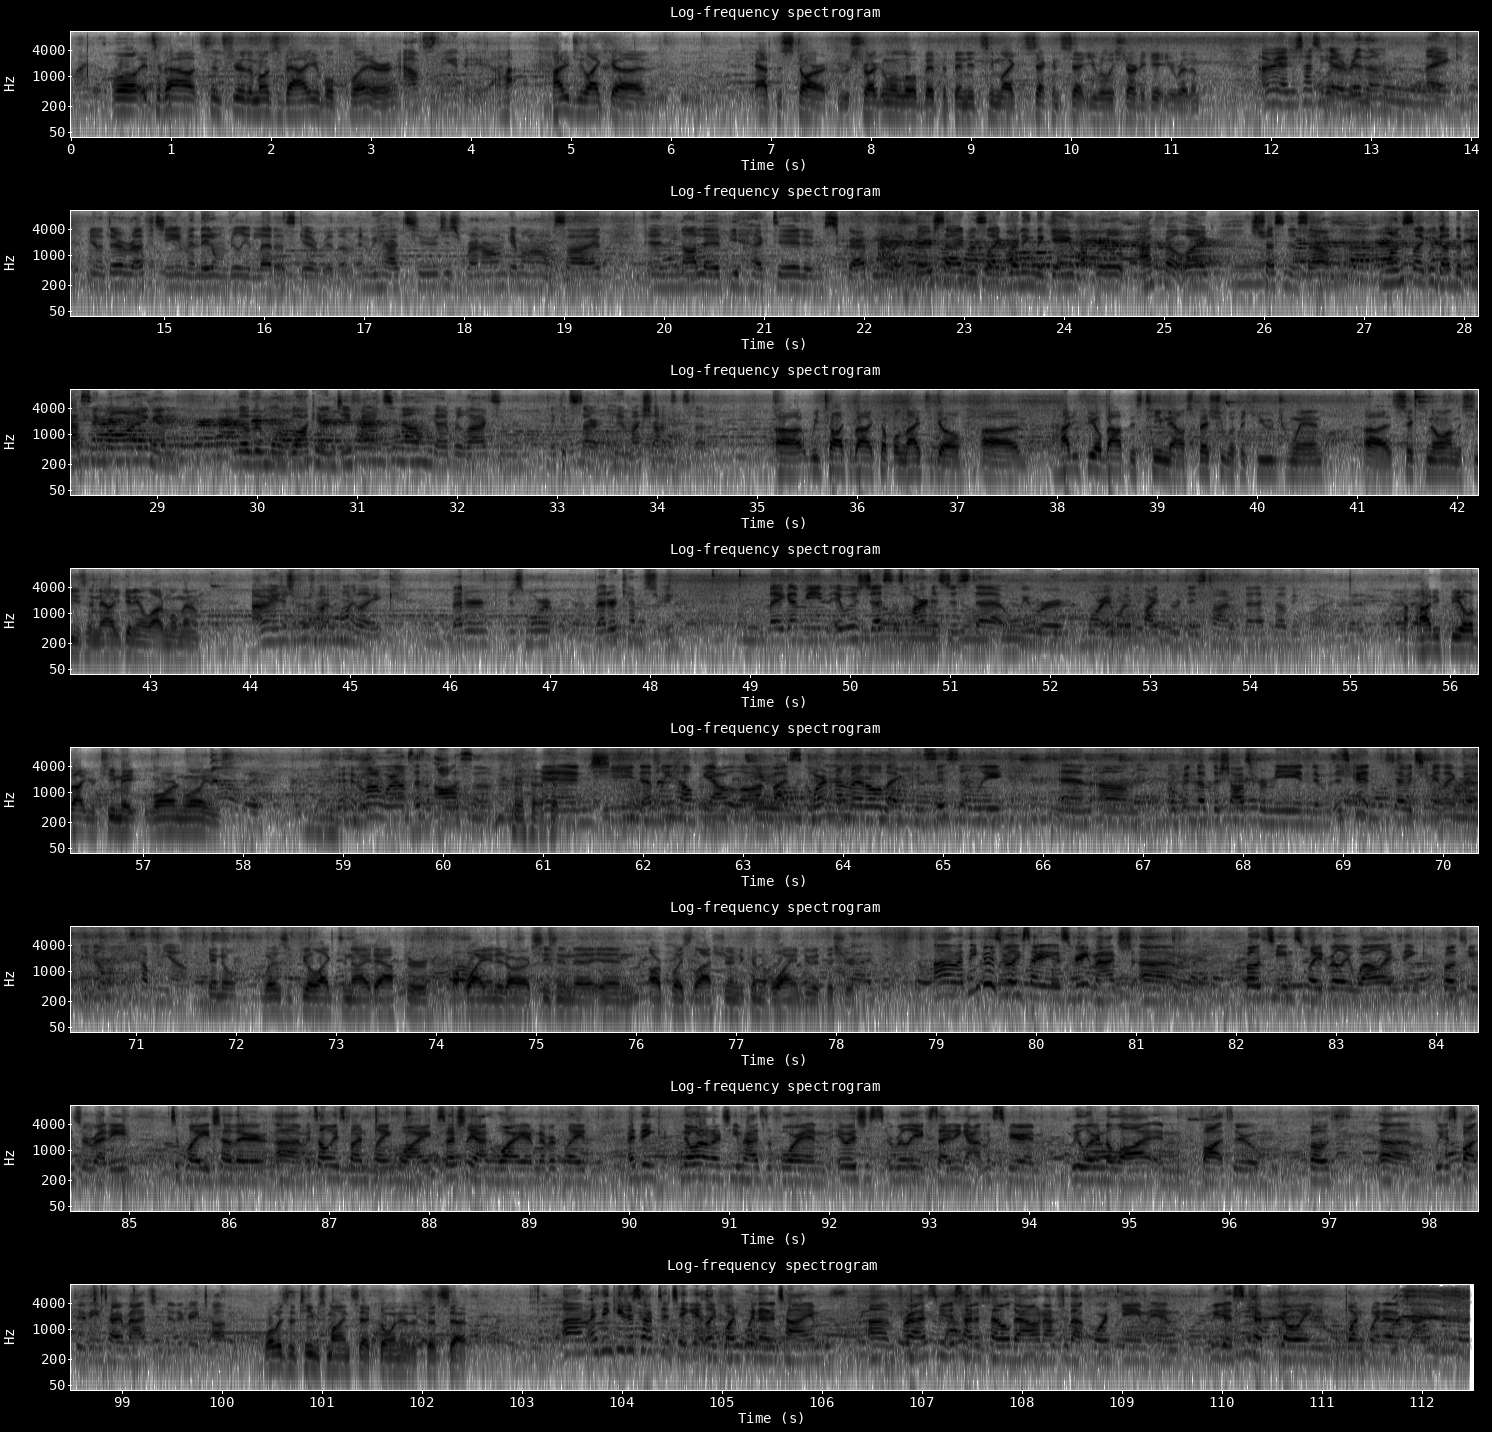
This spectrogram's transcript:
mine as well. Well, it's about since you're the most valuable player. Outstanding. How, how did you like uh, at the start? You were struggling a little bit, but then it seemed like second set you really started to get your rhythm. I mean, I just had to get a rhythm. Like, you know, they're a rough team and they don't really let us get rhythm. And we had to just run our own game on our own side and not let it be hectic and scrappy. Like, their side was like running the game for, I felt like, stressing us out. Once, like, we got the passing going and a little bit more blocking and defense, you know, we got to relax and then they could start hitting my shots and stuff. Uh, we talked about a couple nights ago. Uh, how do you feel about this team now, especially with a huge win, uh, six 0 on the season? Now you're getting a lot of momentum. I mean, it just proves my point. Like, better, just more, better chemistry. Like, I mean, it was just as hard. It's just that we were more able to fight through this time than I felt before. How do you feel about your teammate Lauren Williams? Lauren Williams is awesome, and she definitely helped me out a lot by scoring in the middle, like consistently, and um, opened up the shots for me. And it, it's good to have a teammate like that. You know, it's helping me out. Kendall, what does it feel like tonight after Hawaii ended our season in our place last year and to come to Hawaii and do it this year? Um, I think it was really exciting. It was a great match. Um, both teams played really well. I think both teams were ready to play each other. Um, it's always fun playing Hawaii, especially at Hawaii. I've never played. I think no one on our team has before, and it was just a really exciting atmosphere, and we learned a lot and fought through both. Um, we just fought through the entire match and did a great job. What was the team's mindset going into the fifth set? Um, I think you just have to take it like one point at a time. Um, for us, we just had to settle down after that fourth game, and we just kept going one point at a time.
